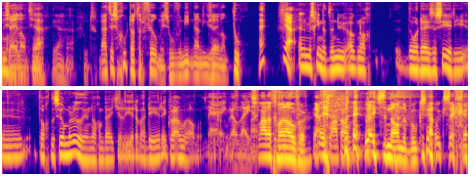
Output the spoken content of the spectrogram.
Nieuw-Zeeland, ja. Ja, goed. Nou, het is goed dat er film is. We hoeven niet naar Nieuw-Zeeland toe. Hè? Ja, en misschien dat we nu ook nog door deze serie eh, toch de Silmarillion nog een beetje leren waarderen. Ik wou wel. ik ook Nee, niet. wel nee. Sla het gewoon over. Ja, Lees- over. Lees een ander boek, zou ik zeggen.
